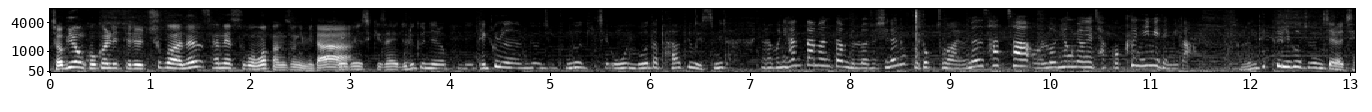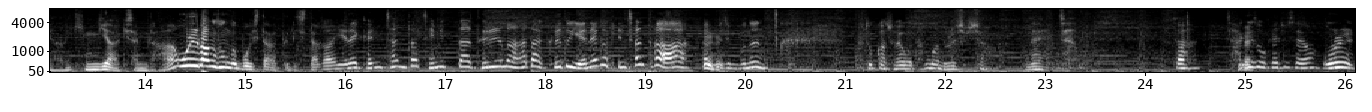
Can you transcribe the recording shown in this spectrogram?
저비용 고퀄리티를 추구하는 사내수공업 방송입니다. KBS 기사에 누리꾼 여러분들이 댓글로 남겨주신 분노 제공은 모두 다 받아들이고 있습니다. 여러분이 한 땀 한 땀 눌러주시는 구독 좋아요는 4차 언론혁명에 작고 큰 힘이 됩니다. 저는 댓글 읽어주는 제를 진행하는 김기아 기자입니다. 오늘 방송도 보시다가 들으시다가 얘네 괜찮다, 재밌다, 들을만하다, 그래도 얘네가 괜찮다 하신 분은 구독과 좋아요 한번 누르십시오. 네, 참. 자, 자기소개 해주세요. 오늘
